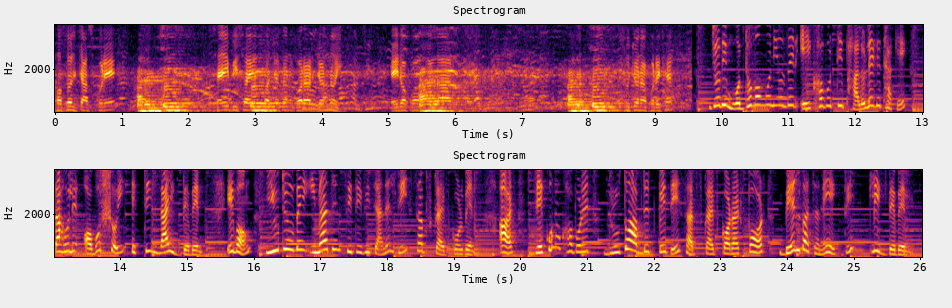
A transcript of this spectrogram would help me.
ফসল চাষ করে সেই বিষয়ে সচেতন করার জন্যই এই রকম মেলার সূচনা করেছেন। যদি মধ্যবঙ্গ নিউজের এই খবরটি ভালো লেগে থাকে, তাহলে অবশ্যই একটি লাইক দেবেন এবং ইউটিউবে ইমার্জেন্সি টিভি চ্যানেলটি সাবস্ক্রাইব করবেন। আর যে কোনো খবরের দ্রুত আপডেট পেতে সাবস্ক্রাইব করার পর বেল বাটনে একটি ক্লিক দেবেন।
